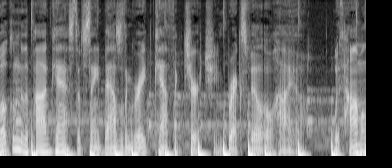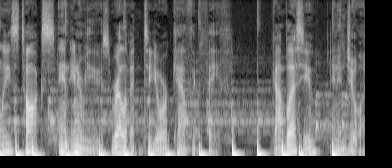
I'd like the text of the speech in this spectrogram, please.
Welcome to the podcast of St. Basil the Great Catholic Church in Brecksville, Ohio, with homilies, talks, and interviews relevant to your Catholic faith. God bless you and enjoy.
